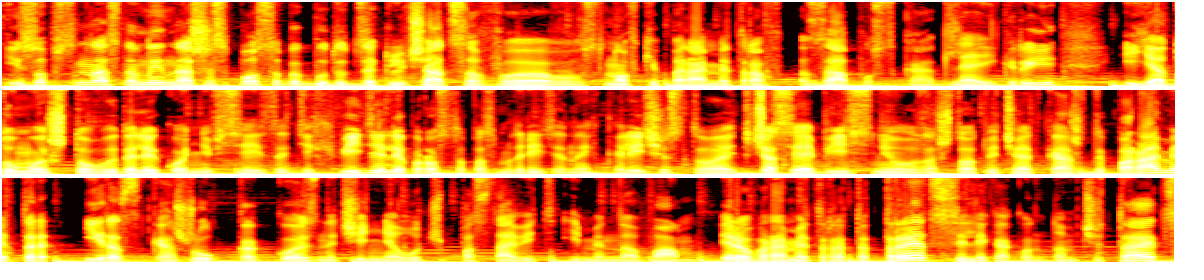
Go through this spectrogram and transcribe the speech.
И, собственно, основные наши способы будут заключаться в установке параметров запуска для игры. И я думаю, что вы далеко не все из этих видели, просто посмотрите на их количество. Сейчас я объясню, за что отвечает каждый параметр и расскажу, какое значение лучше поставить именно вам. Первый параметр это threads, или как он там читается,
